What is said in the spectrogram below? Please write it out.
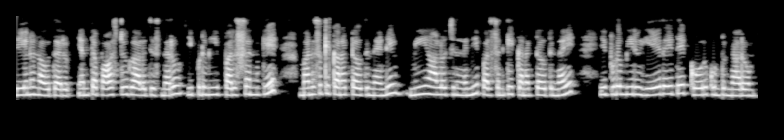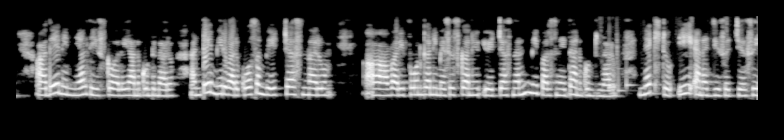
రీయూనియన్ అవుతారు. ఎంత పాజిటివ్‌గా ఆలోచిస్తున్నారు. ఇప్పుడు మీ పర్సన్‌కి మనసుకి కనెక్ట్ అవుతుందండి మీ ఆలోచనలన్నీ పర్సన్‌కి కనెక్ట్ అవుతున్నాయి. ఇప్పుడు మీరు ఏదైతే కోరుకుంటున్నారో అదే నిర్ణయాలు తీసుకోవాలి అనుకుంటున్నారు. అంటే మీరు వారి కోసం వెయిట్ చేస్తున్నారు. వారి ఫోన్ కానీ మెసేజ్ కానీ వెయిట్ చేస్తున్నారని మీ పర్సన్ అయితే అనుకుంటున్నారు. నెక్స్ట్ ఈ ఎనర్జీస్ వచ్చేసి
